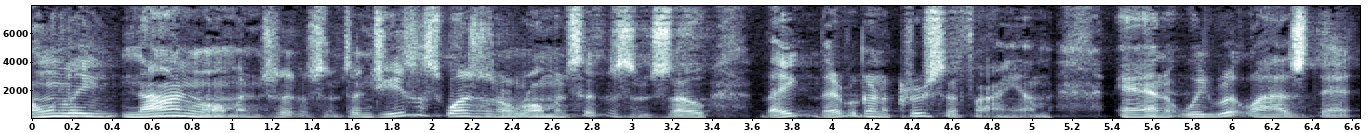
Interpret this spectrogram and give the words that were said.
Only non Roman citizens. And Jesus wasn't a Roman citizen, so they, they were going to crucify him. And we realized that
